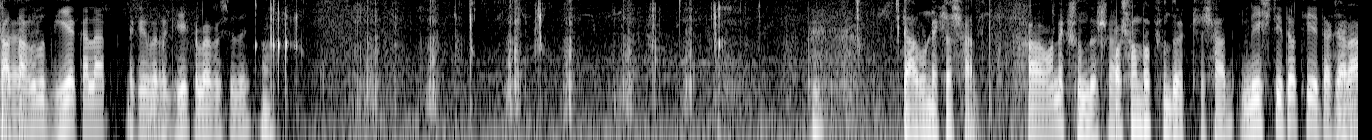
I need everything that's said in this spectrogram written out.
কাঁচা হলুদ ঘিয়ে কালার একেবারে ঘিয়ে কালার এসে যায়। দারুণ একটা স্বাদ। হ্যাঁ অনেক সুন্দর স্বাদ। অসম্ভব সুন্দর একটা স্বাদ। মিষ্টি তো থিয়ে থাকে যারা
